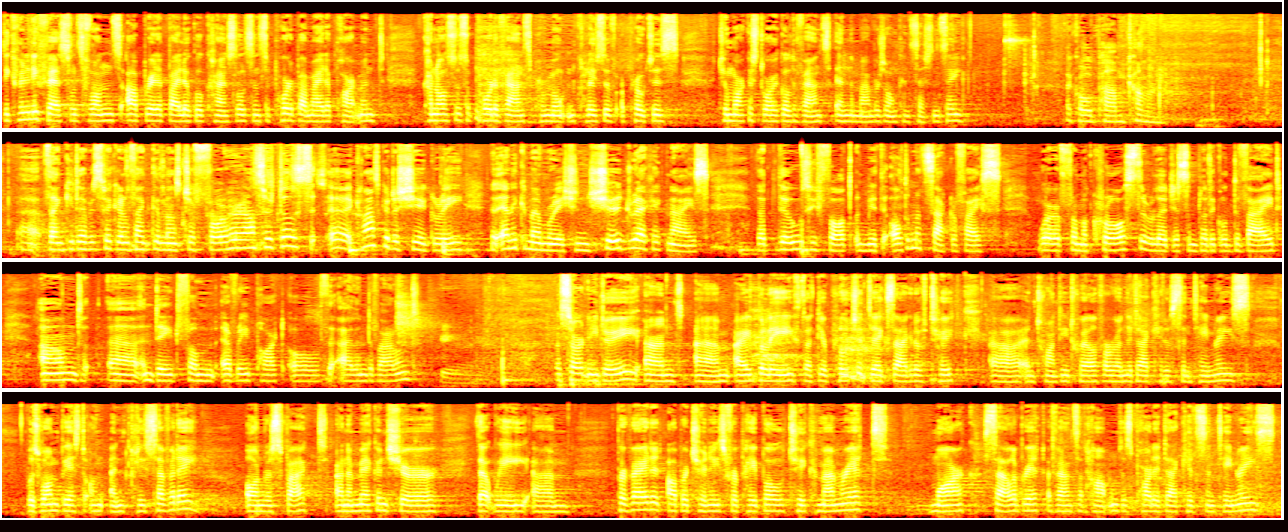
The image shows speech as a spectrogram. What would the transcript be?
The Community Festivals Funds, operated by local councils and supported by my department, can also support events promote inclusive approaches to mark historical events in the member's own constituency. I call Pam Cameron. Uh, thank you, Deputy Speaker, and thank the Minister for her answer. Does, uh, can I ask her, does she agree that any commemoration should recognise that those who fought and made the ultimate sacrifice were from across the religious and political divide and uh, indeed from every part of the island of Ireland? I certainly do, and um, I believe that the approach that the Executive took uh, in 2012 around the decade of centenaries was one based on inclusivity, on respect, and on making sure that we um, provided opportunities for people to commemorate, mark, celebrate events that happened as part of decade of centenaries.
